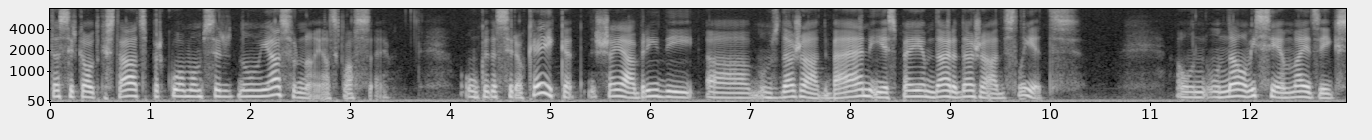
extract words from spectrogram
tas ir kaut kas tāds, par ko mums ir nu, jāsarunājās klasē. Un ka tas ir ok, ka šajā brīdī uh, mums dažādi bērni iespējams dara dažādas lietas. Un, un nav visiem vajadzīgs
